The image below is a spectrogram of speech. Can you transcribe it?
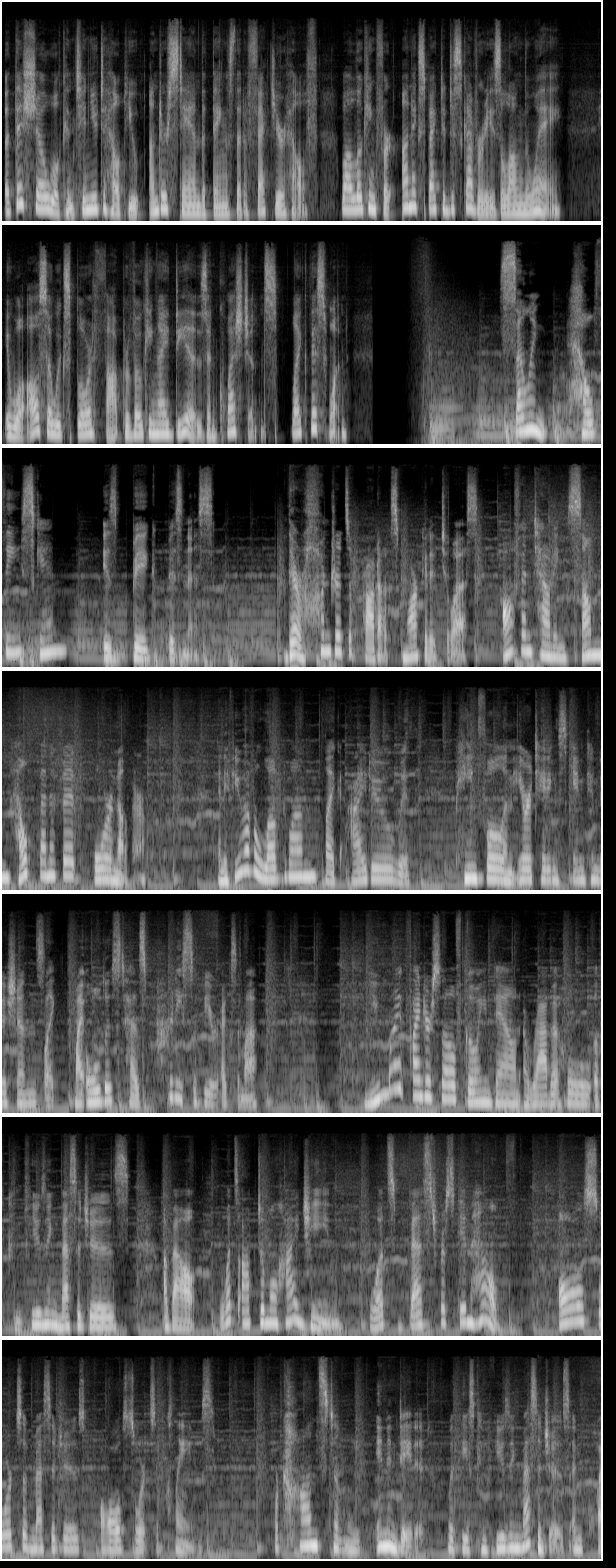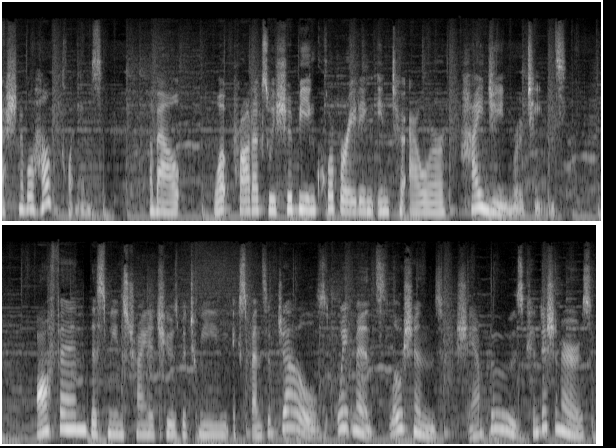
but this show will continue to help you understand the things that affect your health while looking for unexpected discoveries along the way. It will also explore thought provoking ideas and questions, like this one. Selling healthy skin is big business. There are hundreds of products marketed to us, often touting some health benefit or another. And if you have a loved one, like I do, with painful and irritating skin conditions, like my oldest has pretty severe eczema, you might find yourself going down a rabbit hole of confusing messages about what's optimal hygiene, what's best for skin health, all sorts of messages, all sorts of claims. We're constantly inundated with these confusing messages and questionable health claims about what products we should be incorporating into our hygiene routines. Often, this means trying to choose between expensive gels, ointments, lotions, shampoos, conditioners,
